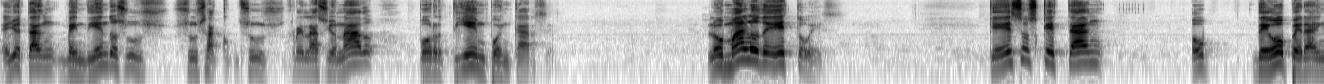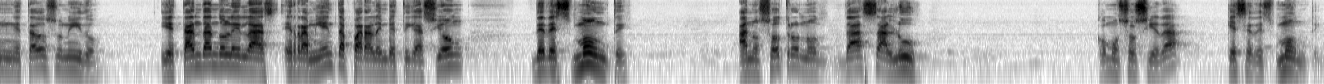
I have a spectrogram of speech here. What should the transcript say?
Ellos están vendiendo sus, sus, sus relacionados por tiempo en cárcel. Lo malo de esto es que esos que están de ópera en Estados Unidos y están dándole las herramientas para la investigación de desmonte, a nosotros nos da salud como sociedad que se desmonten.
